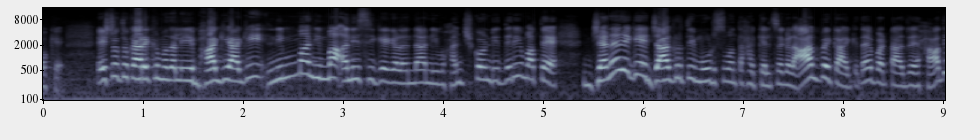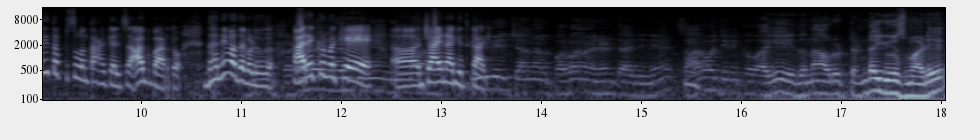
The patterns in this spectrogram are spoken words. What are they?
ಓಕೆ ಎಷ್ಟೊತ್ತು ಕಾರ್ಯಕ್ರಮದಲ್ಲಿ ಭಾಗಿಯಾಗಿ ನಿಮ್ಮ ನಿಮ್ಮ ಅನಿಸಿಕೆಗಳನ್ನ ನೀವು ಹಂಚಿಕೊಂಡಿದ್ದೀರಿ ಮತ್ತೆ ಜನರಿಗೆ ಜಾಗೃತಿ ಮೂಡಿಸುವಂತಹ ಕೆಲಸಗಳು ಆಗ್ಬೇಕಾಗಿದೆ ಬಟ್ ಆದ್ರೆ ಹಾದಿ ತಪ್ಪಿಸುವಂತಹ ಕೆಲಸ ಆಗಬಾರ್ದು. ಧನ್ಯವಾದಗಳು. ಕಾರ್ಯಕ್ರಮಕ್ಕೆ ಜಾಯ್ನ್ ಆಗಿದ್ದಕ್ಕಾಗಿ. ಟಿವಿ ಚಾನಲ್ ಪರವಾಗಿ ನಾನು ಹೇಳ್ತಾ ಇದ್ದೀನಿ ಸಾರ್ವಜನಿಕವಾಗಿ ಇದನ್ನ ಅವರು ಟ್ರೆಂಡಾಗಿ ಯೂಸ್ ಮಾಡಿ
